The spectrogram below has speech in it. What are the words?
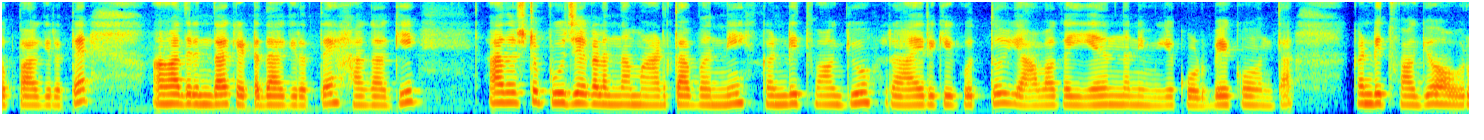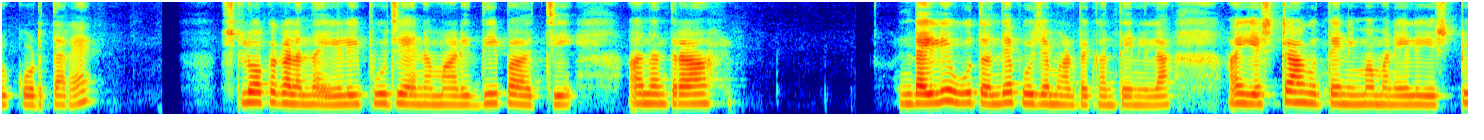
ತಪ್ಪಾಗಿರುತ್ತೆ. ಅದರಿಂದ ಕೆಟ್ಟದಾಗಿರುತ್ತೆ. ಹಾಗಾಗಿ ಆದಷ್ಟು ಪೂಜೆಗಳನ್ನು ಮಾಡ್ತಾ ಬನ್ನಿ. ಖಂಡಿತವಾಗಿಯೂ ರಾಯರಿಗೆ ಗೊತ್ತು ಯಾವಾಗ ಏನನ್ನು ನಿಮಗೆ ಕೊಡಬೇಕು ಅಂತ ಖಂಡಿತವಾಗಿಯೂ ಅವರು ಕೊಡ್ತಾರೆ. ಶ್ಲೋಕಗಳನ್ನು ಹೇಳಿ, ಪೂಜೆಯನ್ನು ಮಾಡಿ, ದೀಪ ಹಚ್ಚಿ, ಆನಂತರ ಡೈಲಿ ಹೂ ತಂದೆ ಪೂಜೆ ಮಾಡಬೇಕಂತೇನಿಲ್ಲ. ಎಷ್ಟಾಗುತ್ತೆ ನಿಮ್ಮ ಮನೆಯಲ್ಲಿ ಎಷ್ಟು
